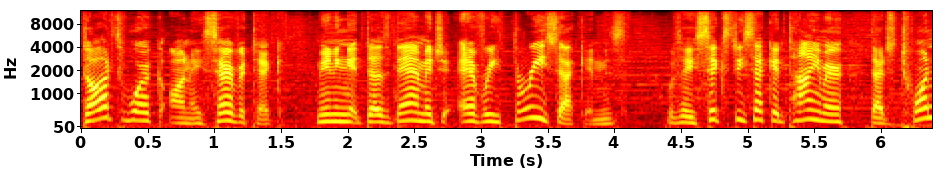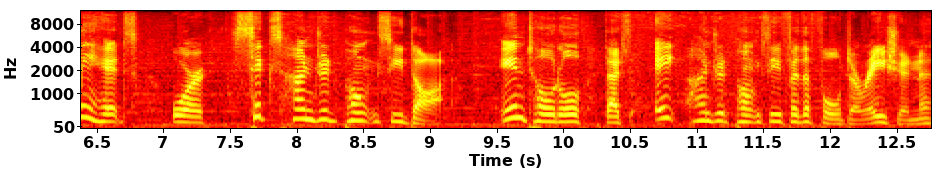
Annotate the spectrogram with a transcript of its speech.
Dots work on a server tick, meaning it does damage every 3 seconds. With a 60 second timer, that's 20 hits, or 600 potency dot. In total, that's 800 potency for the full duration.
